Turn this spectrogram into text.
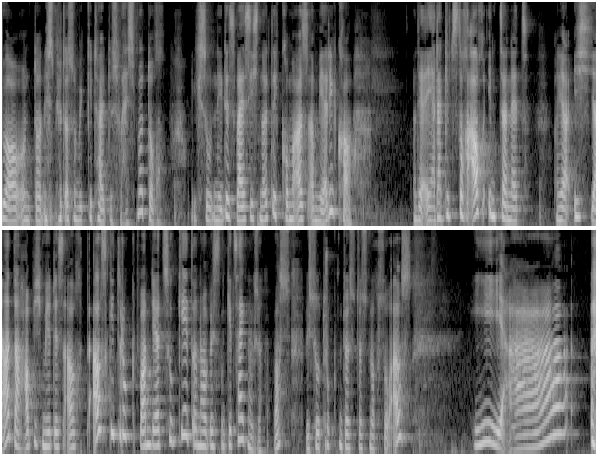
ja, und dann ist mir das so mitgeteilt, das weiß man doch. Und ich so, nee, das weiß ich nicht, ich komme aus Amerika. Und er, ja, da gibt es doch auch Internet. Und ja, ich, ja, da habe ich mir das auch ausgedruckt, wann der Zug geht und habe es gezeigt. Und ich gesagt, was, wieso druckt denn das, das noch so aus? Ja,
